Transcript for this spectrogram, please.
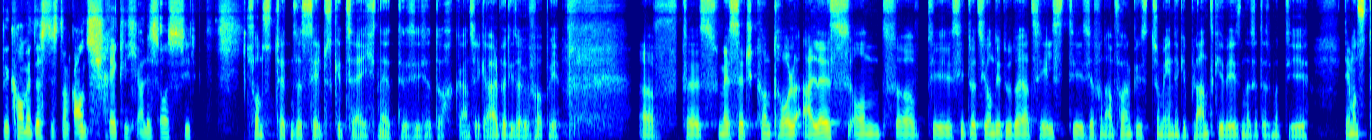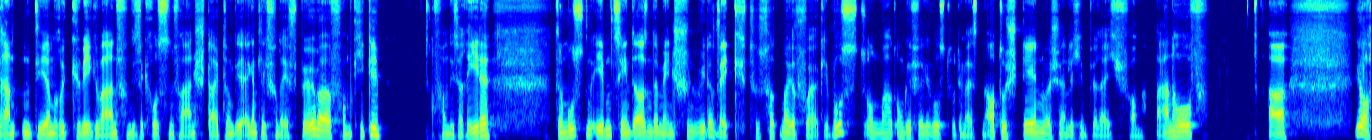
bekommen, dass das dann ganz schrecklich alles aussieht. Sonst hätten sie es selbst gezeichnet. Das ist ja doch ganz egal bei dieser ÖVP. Das Message Control alles und äh, die Situation, die du da erzählst, die ist ja von Anfang bis zum Ende geplant gewesen. Also, dass man die Demonstranten, die am Rückweg waren von dieser großen Veranstaltung, die eigentlich von der FPÖ war, vom Kickel, von dieser Rede, da mussten eben Zehntausende Menschen wieder weg. Das hat man ja vorher gewusst und man hat ungefähr gewusst, wo die meisten Autos stehen, wahrscheinlich im Bereich vom Bahnhof, äh, ja,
